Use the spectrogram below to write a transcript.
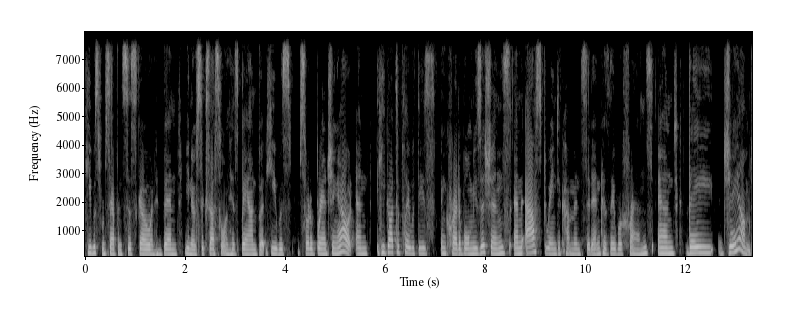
He was from San Francisco and had been, you know, successful in his band, but he was sort of branching out. And he got to play with these incredible musicians and asked Duane to come and sit in because they were friends. And they they jammed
